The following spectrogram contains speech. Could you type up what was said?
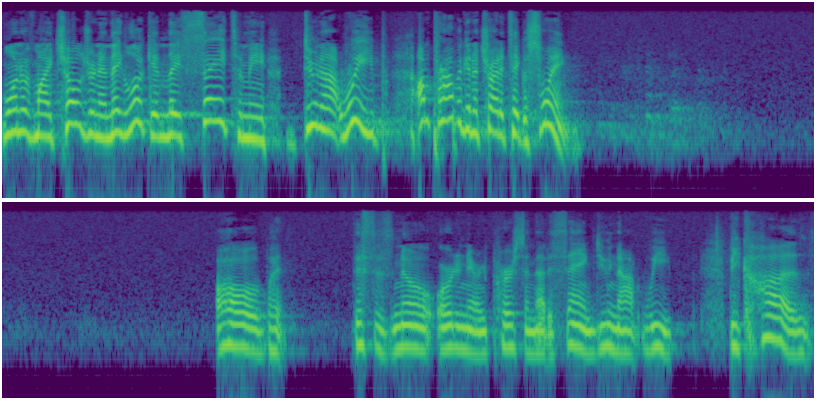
one of my children and they look and they say to me, Do not weep, I'm probably going to try to take a swing. oh, but this is no ordinary person that is saying, Do not weep. Because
